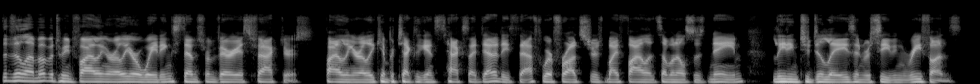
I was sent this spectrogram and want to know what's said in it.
The dilemma between filing early or waiting stems from various factors. Filing early can protect against tax identity theft, where fraudsters might file in someone else's name, leading to delays in receiving refunds.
